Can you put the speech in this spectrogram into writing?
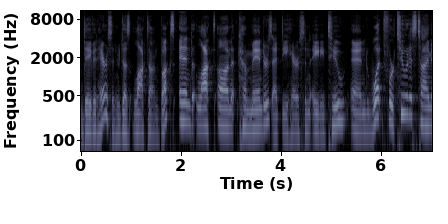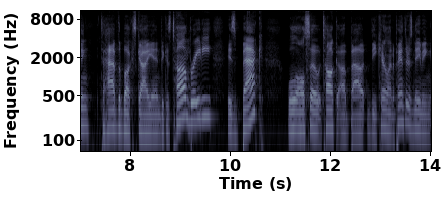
David Harrison, who does Locked On Bucks and Locked On Commanders at D Harrison 82. And what fortuitous timing to have the Bucks guy in because Tom Brady is back. We'll also talk about the Carolina Panthers naming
